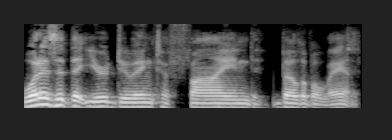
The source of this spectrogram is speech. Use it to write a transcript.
What is it that you're doing to find buildable land?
